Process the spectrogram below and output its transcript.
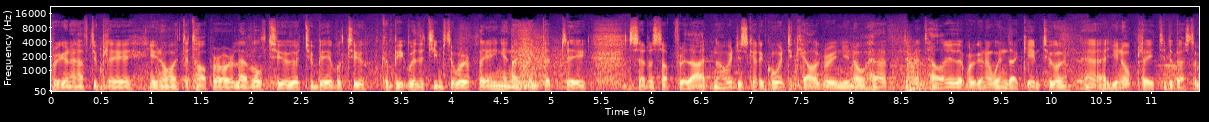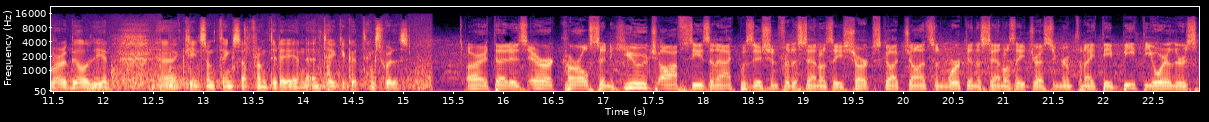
we're going to have to play you know at the top of our level to to be able to compete with the teams that we're playing. And I think that they set us up for that. Now we just got to go into Calgary and you know have the mentality that we're going to win that game too, and uh, you know play to the best of our ability and uh, clean some things up from today and, and take the good things with us. All right, that is Erik Karlsson. Huge offseason acquisition for the San Jose Sharks. Scott Johnson worked in the San Jose dressing room tonight. They beat the Oilers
